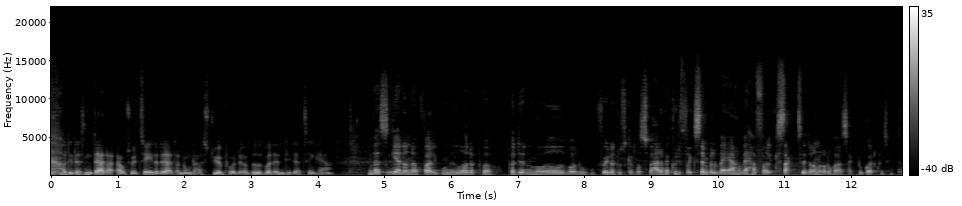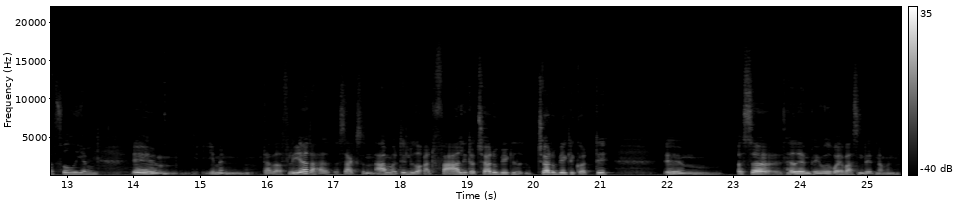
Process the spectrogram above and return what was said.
Og det er der, sådan, der, der er autoritet, og der, der er nogen, der har styr på det, og ved, hvordan de der ting er. Hvad sker der, øh. når folk møder dig på, på den måde, hvor du føler, du skal forsvare dig? Hvad kunne det for eksempel være? Hvad har folk sagt til dig, når du har sagt, at du godt kunne tænke dig at føde hjemme? Øhm, jamen, der har været flere, der har sagt sådan, ah, det lyder ret farligt, og tør du virkelig, tør du virkelig godt det? Øhm, og så havde jeg en periode, hvor jeg var sådan lidt, når man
